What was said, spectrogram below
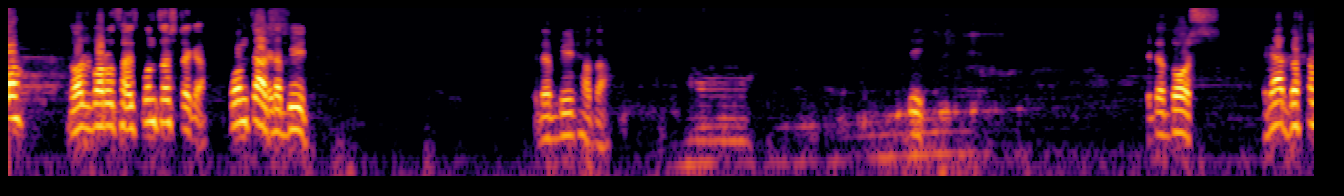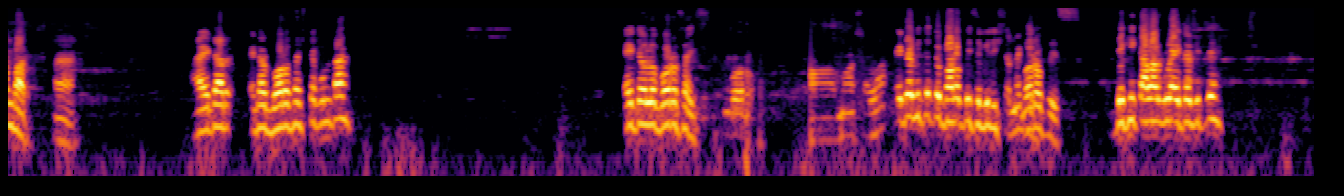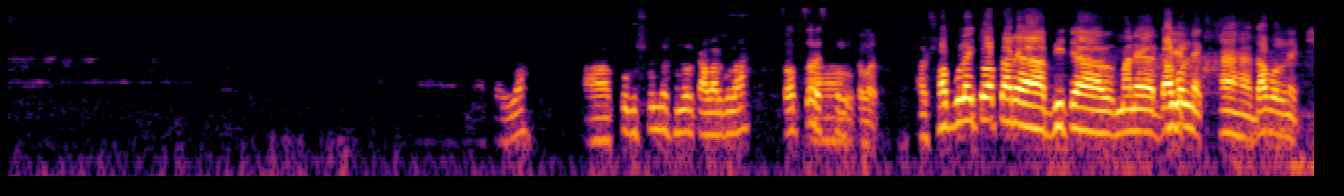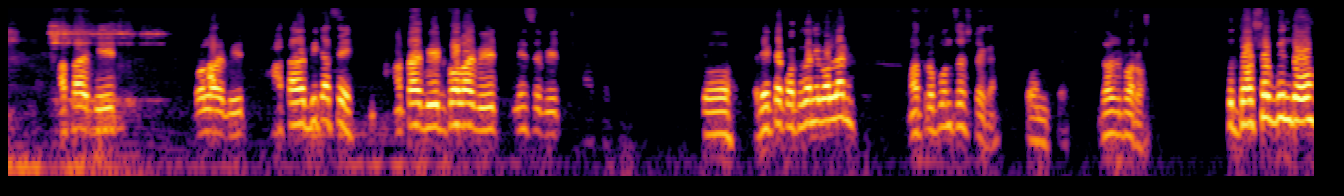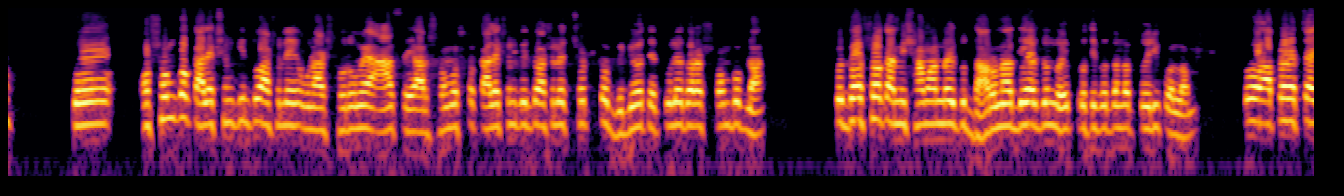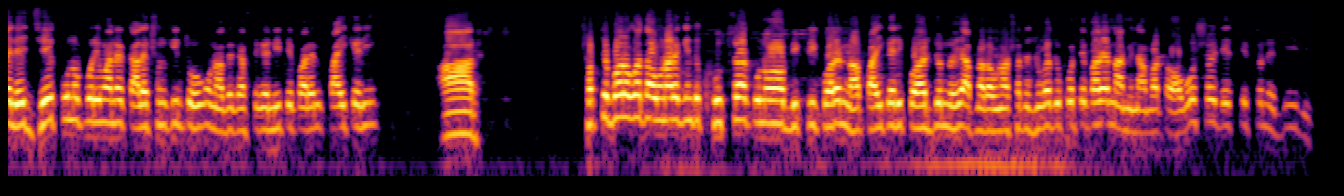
দশ বারো সাইজ পঞ্চাশ টাকা। পঞ্চাশ। এটা বিট এটা বিট হাতা। এটা দশ। এটা দশ নম্বর। হ্যাঁ। আর এটার এটার বড় সাইজটা কোনটা? এটা হলো বড় সাইজ বড়। মাশাআল্লাহ। এটার ভিতরে তো বারো পিসে বিলিশটা নাকি? বারো পিস দেখি কালারগুলো এটার ভিতরে। মাশাআল্লাহ। খুবই সুন্দর সুন্দর কালারগুলা। সব চয়েস ফুল কালার আর সবগুলাই তো আপনার বিট মানে ডাবল নেক হ্যাঁ হ্যাঁ ডাবল নেক হাতায় বিট গলায় বিট হাতায় বিট আছে? হাতায় বিট গলায় বিট নিচে বিট তো রেটটা কত জানি বললেন? মাত্র পঞ্চাশ টাকা। পঞ্চাশ। দশ বারো। তো দর্শক বিন্দু তো অসংখ্য কালেকশন কিন্তু আসলে ওনার শোরুমে আছে আর সমস্ত কালেকশন কিন্তু আসলে ছোট্ট ভিডিওতে তুলে ধরা সম্ভব না। তো দর্শক আমি সামান্য একটু ধারণা দেওয়ার জন্যই প্রতিবেদনটা তৈরি করলাম। তো আপনারা চাইলে যে কোনো পরিমাণের কালেকশন কিন্তু ওনাদের কাছ থেকে নিতে পারেন পাইকারি। আর সবচেয়ে বড় কথা, ওনারা কিন্তু খুচরা কোনো বিক্রি করেন না। পাইকারি করার জন্যই আপনারা ওনার সাথে যোগাযোগ করতে পারেন। আমি নাম্বারটা অবশ্যই ডেসক্রিপশনে দিয়ে দিব।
